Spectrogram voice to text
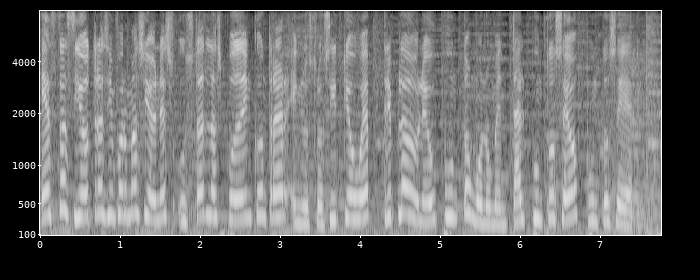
Estas y otras informaciones usted las puede encontrar en nuestro sitio web www.monumental.co.cr.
